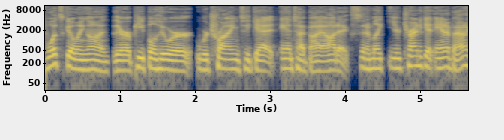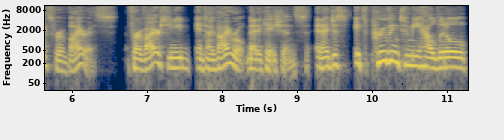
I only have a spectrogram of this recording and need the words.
what's going on. There are people who are we're trying to get antibiotics and I'm like you're trying to get antibiotics for a virus for a virus, you need antiviral medications. And I just, it's proving to me how little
